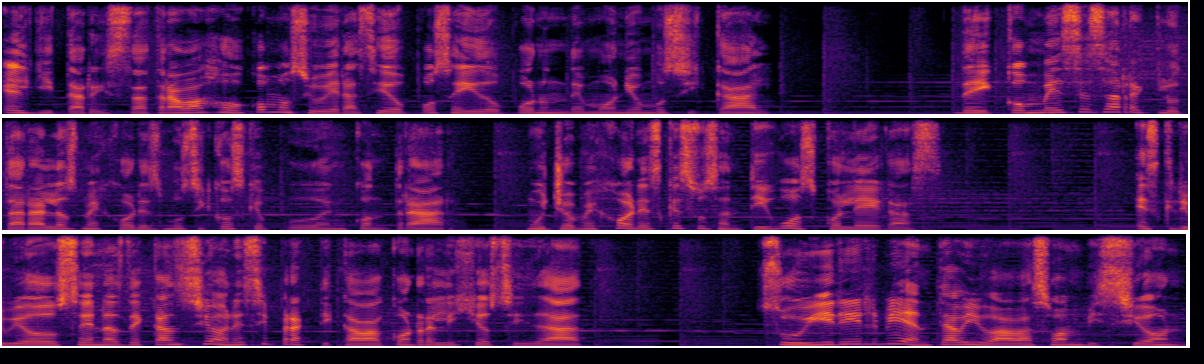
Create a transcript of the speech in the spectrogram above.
el guitarrista trabajó como si hubiera sido poseído por un demonio musical. Dedicó meses a reclutar a los mejores músicos que pudo encontrar, mucho mejores que sus antiguos colegas. Escribió docenas de canciones y practicaba con religiosidad. Su ir hirviente avivaba su ambición.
